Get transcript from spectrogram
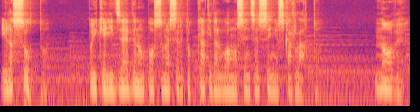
E là sotto, poiché gli Zed non possono essere toccati dall'uomo senza il segno scarlatto. Nove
